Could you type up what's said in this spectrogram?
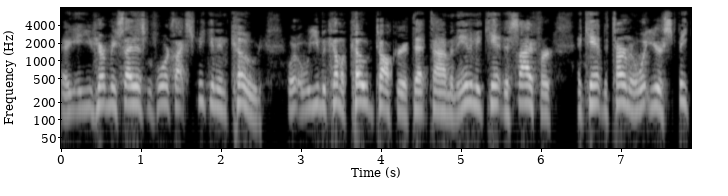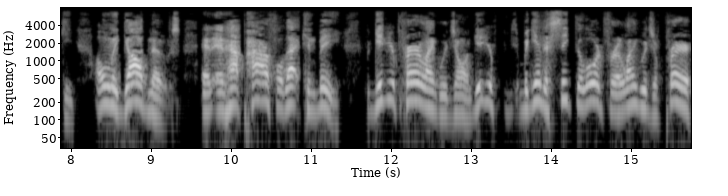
You've heard me say this before. It's like speaking in code, where you become a code talker at that time, and the enemy can't decipher and can't determine what you're speaking. Only God knows, and and how powerful that can be. But get your prayer language on. Get your begin to seek the Lord for a language of prayer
